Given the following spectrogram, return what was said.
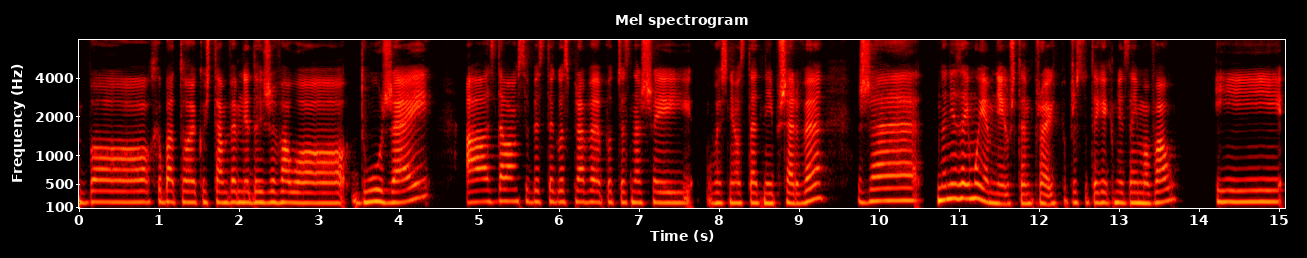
bo chyba to jakoś tam we mnie dojrzewało dłużej, a zdałam sobie z tego sprawę podczas naszej właśnie ostatniej przerwy, że no nie zajmuje mnie już ten projekt po prostu tak, jak mnie zajmował. I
